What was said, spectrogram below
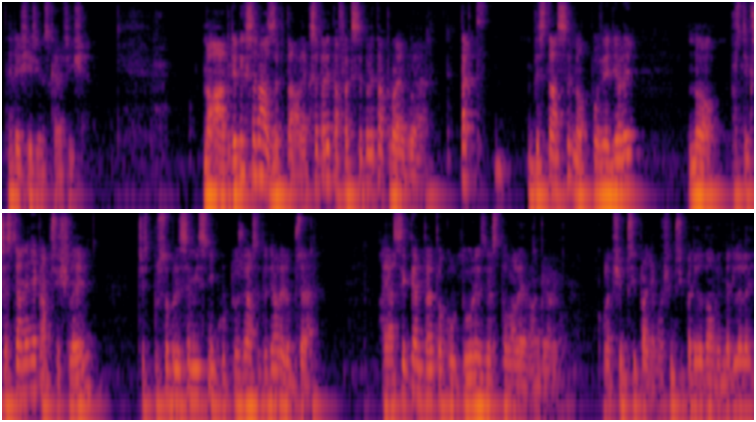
tehdejší římské říše. No a kdybych se vás zeptal, jak se tady ta flexibilita projevuje, tak byste asi mi odpověděli, no prostě křesťané někam přišli, přizpůsobili se místní kultuře a si to dělali dobře, a jazykem této kultury zvěstovali evangelium. V lepším případě, v horším případě to tam vymydlili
